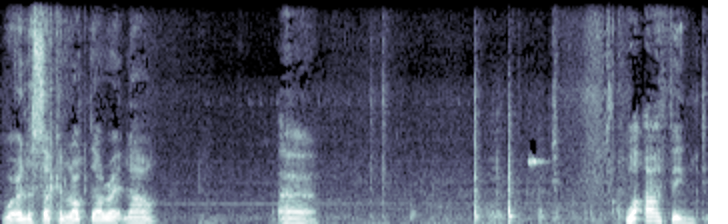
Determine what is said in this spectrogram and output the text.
We're in the second lockdown right now. Uh, what I think,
